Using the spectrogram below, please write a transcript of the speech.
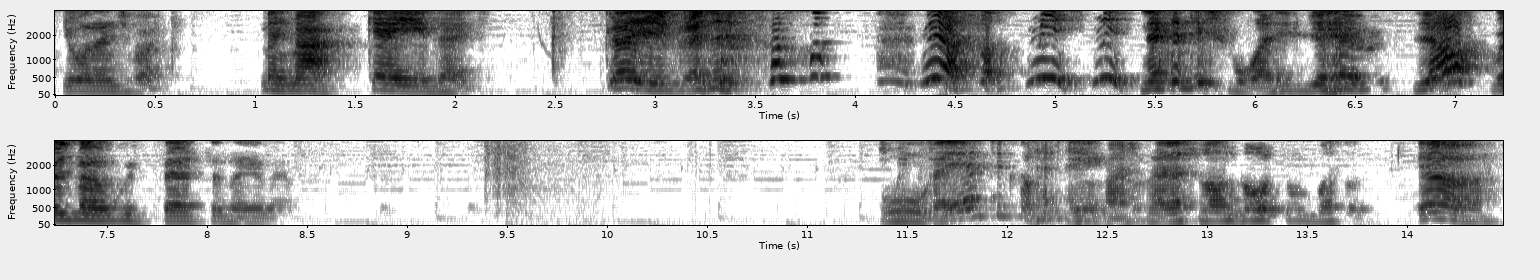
Jó, nincs baj. Menj már, kell ébredj. Kell ébredj! Mi a szó? Mi? Mi? Neked is volt? Igen. Ja? Vagy már 20 percen, nagyon nem. Ó, fejeltük a egymás mellett landoltunk, baszott. Ja.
